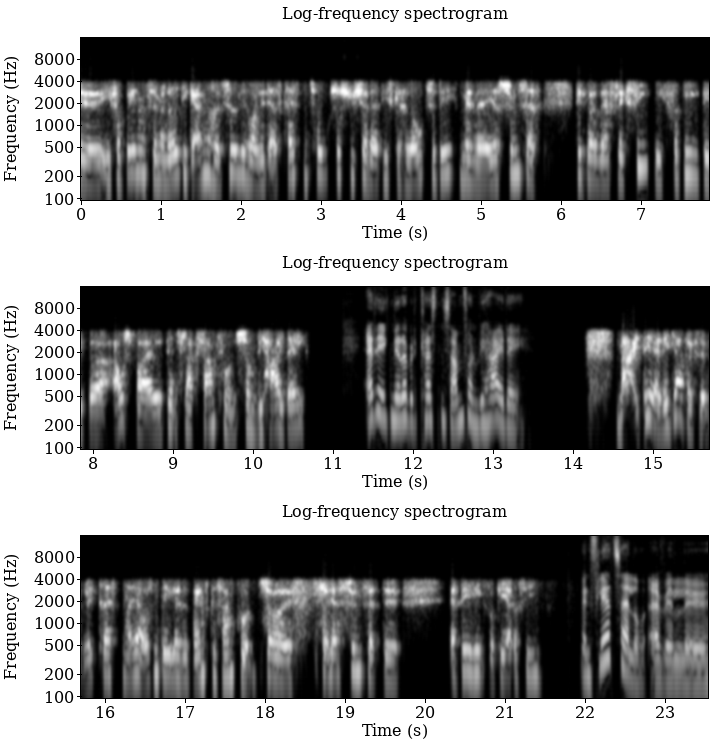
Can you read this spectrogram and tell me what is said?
øh, i forbindelse med noget, de gerne vil holde tidligt holde i deres kristne tro, så synes jeg da, at de skal have lov til det. Men øh, jeg synes, at det bør være fleksibelt, fordi det bør afspejle den slags samfund, som vi har i dag. Er det ikke netop et kristent samfund, vi har i dag? Nej, det er det ikke. Jeg er for eksempel ikke kristen, og jeg er også en del af det danske samfund. Så, øh, så jeg synes, at, øh, at det er helt forkert at sige. Men flertallet er vel øh,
